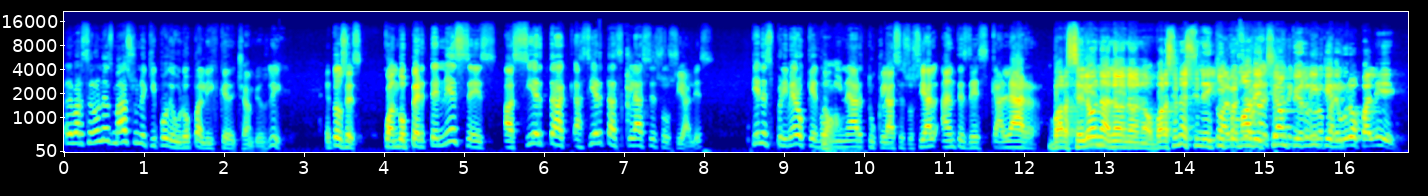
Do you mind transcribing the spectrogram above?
el Barcelona es más un equipo de Europa League que de Champions League. Entonces, cuando perteneces a, cierta, a ciertas clases sociales, tienes primero que dominar tu clase social antes de escalar. Barcelona, no, no, no. Barcelona es un equipo más de Champions League que de Europa League.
